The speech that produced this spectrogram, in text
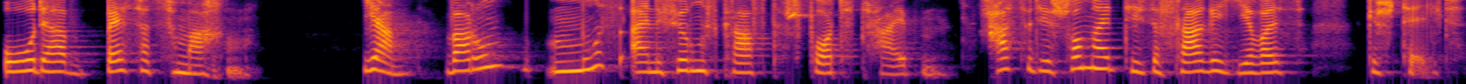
oder besser zu machen. Ja, warum muss eine Führungskraft Sport treiben? Hast du dir schon mal diese Frage jeweils gestellt?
